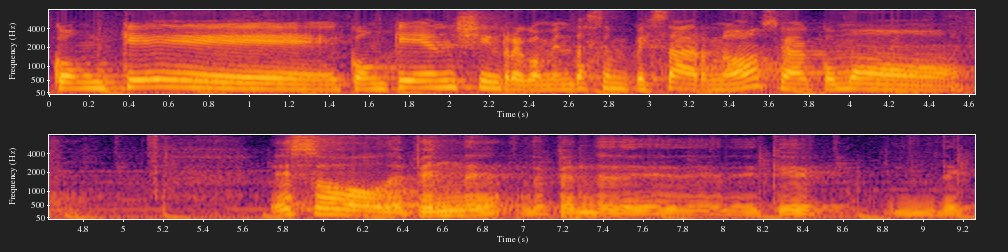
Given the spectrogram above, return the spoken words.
¿con, qué, con qué engine recomendás empezar, ¿no? O sea, cómo. Eso depende, depende de, de- de qué, de,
